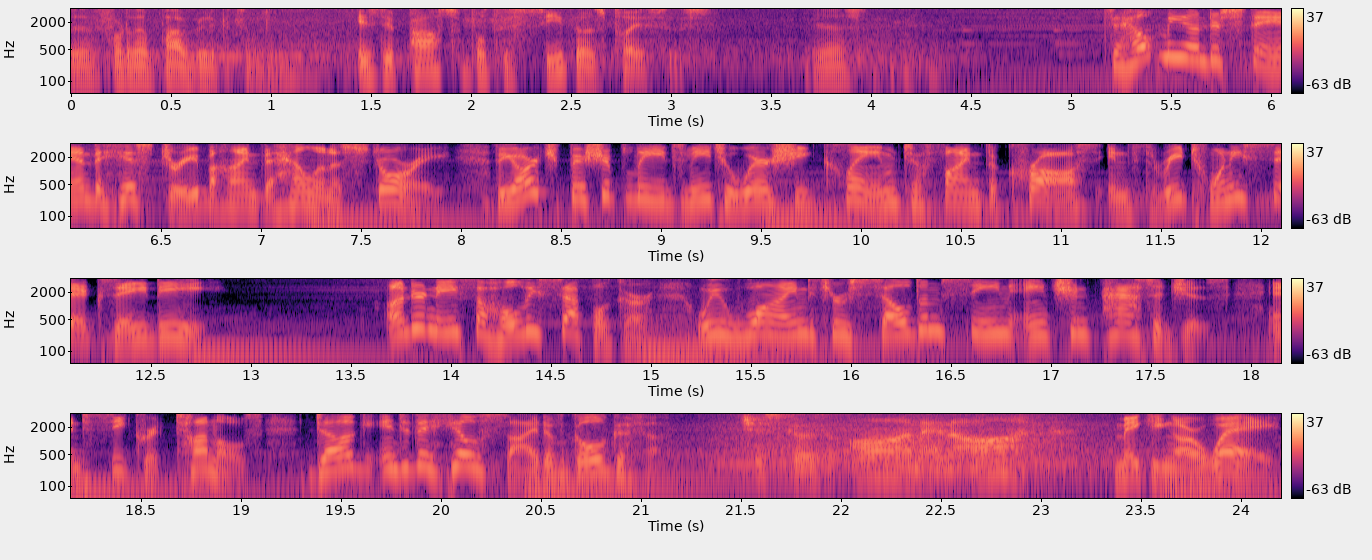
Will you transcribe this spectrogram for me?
uh, for the public to. Is it possible to see those places? Yes. To help me understand the history behind the Helena story, the Archbishop leads me to where she claimed to find the cross in 326 AD. Underneath the Holy Sepulchre, we wind through seldom seen ancient passages and secret tunnels dug into the hillside of Golgotha. It just goes on and on, making our way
